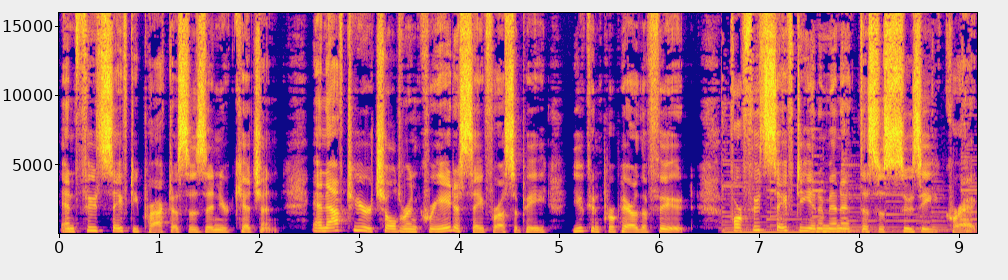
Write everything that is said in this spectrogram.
and food safety practices in your kitchen. And after your children create a safe recipe, you can prepare the food. For Food Safety in a Minute, this is Susie Craig.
